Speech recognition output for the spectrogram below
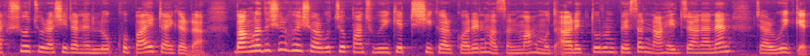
একশো চুরাশি রানের লক্ষ্য পায় টাইগাররা। বাংলাদেশের হয়ে সর্বোচ্চ পাঁচ উইকেট শিকার করেন হাসান মাহমুদ। আর এক তরুণ পেসার নাহিদ রানা নেন চার উইকেট।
